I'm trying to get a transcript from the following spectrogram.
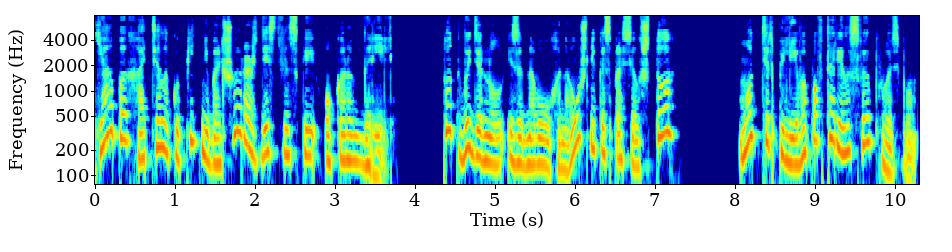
«Я бы хотела купить небольшой рождественский окорок-гриль». Тот выдернул из одного уха наушник и спросил, «Что?» Мот терпеливо повторила свою просьбу.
